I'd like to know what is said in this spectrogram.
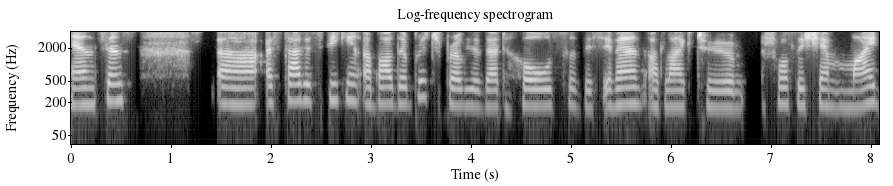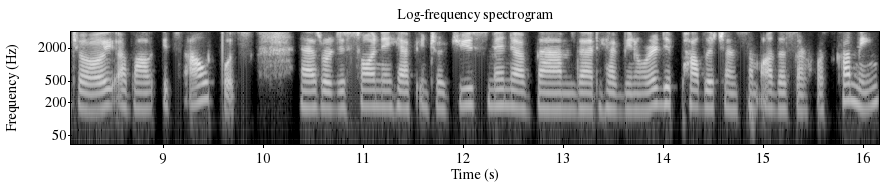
And since uh, I started speaking about the bridge project that holds this event, I'd like to shortly share my joy about its outputs. As already Sonia have introduced many of them that have been already published and some others are forthcoming.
